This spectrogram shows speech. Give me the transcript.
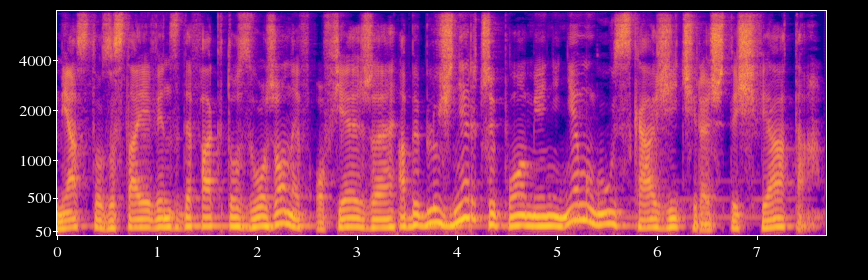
Miasto zostaje więc de facto złożone w ofierze, aby bluźnierczy płomień nie mógł skazić reszty świata.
